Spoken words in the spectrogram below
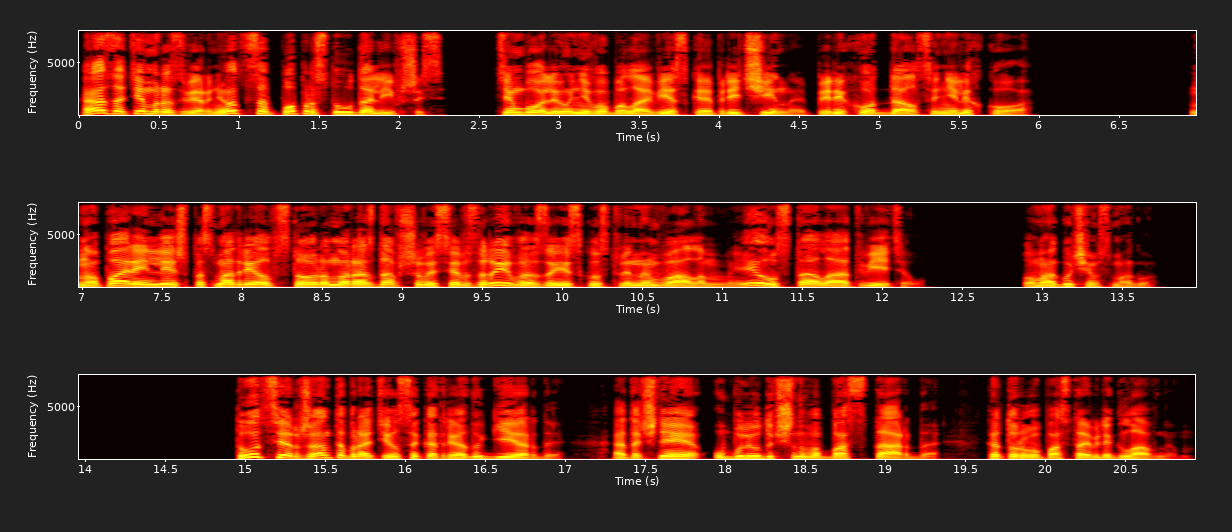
а затем развернется, попросту удалившись. Тем более у него была веская причина, переход дался нелегко. Но парень лишь посмотрел в сторону раздавшегося взрыва за искусственным валом и устало ответил. «Помогу, чем смогу». Тут сержант обратился к отряду Герды, а точнее ублюдочного бастарда, которого поставили главным.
